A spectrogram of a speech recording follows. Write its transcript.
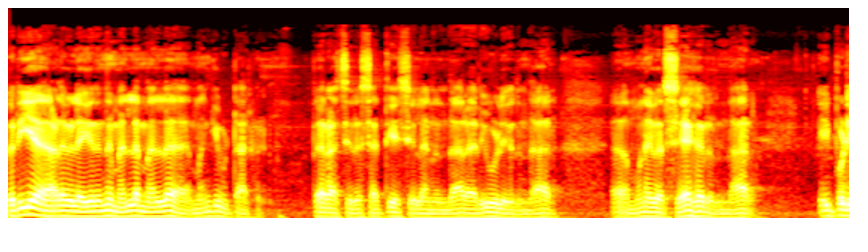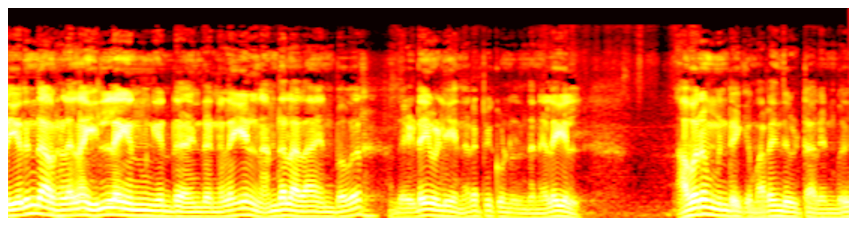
பெரிய அளவில் இருந்து மெல்ல மெல்ல மங்கிவிட்டார்கள். பேராசிரியர் சத்யசீலன் இருந்தார் அறிவொளி இருந்தார் முனைவர் சேகர் இருந்தார். இப்படி இருந்த அவர்களெல்லாம் இல்லை என்கின்ற இந்த நிலையில் நந்தலாலா என்பவர் அந்த இடைவெளியை நிரப்பிக் கொண்டிருந்த நிலையில் அவரும் இன்றைக்கு மறைந்து விட்டார் என்பது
